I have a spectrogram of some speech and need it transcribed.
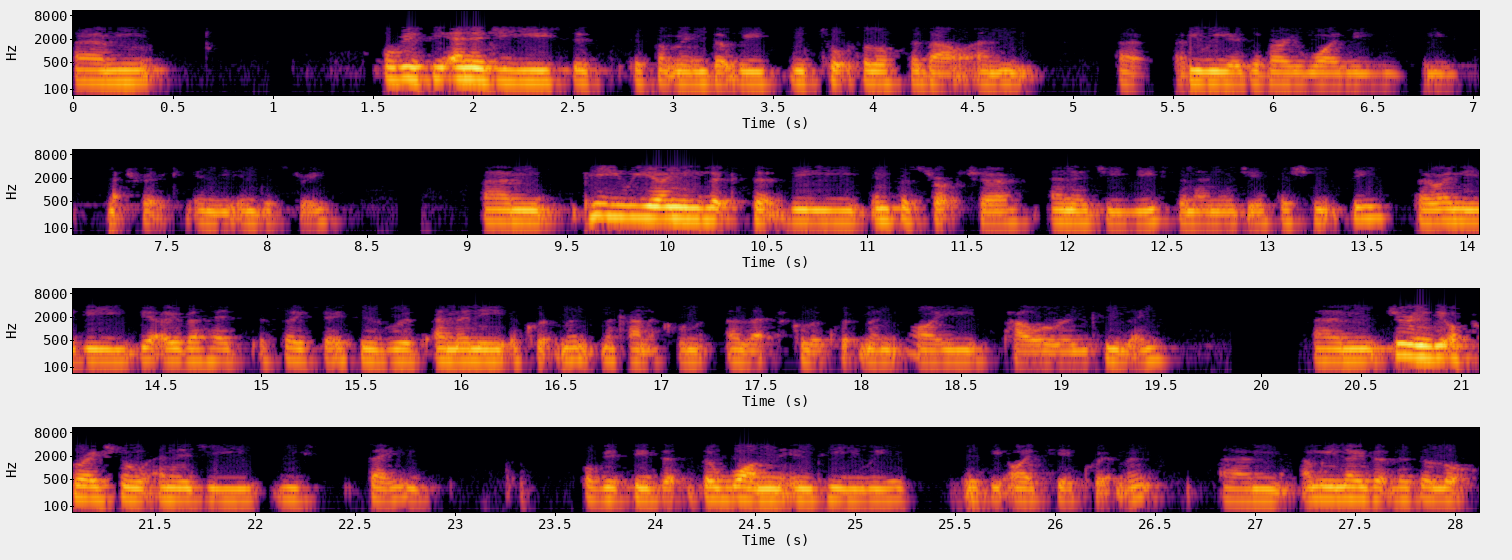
Um, obviously, energy use is, is something that we, we've talked a lot about, and uh, PUE is a very widely used metric in the industry. Um, PUE only looks at the infrastructure energy use and energy efficiency, so only the, the overheads associated with M&E equipment, mechanical and electrical equipment, i.e. power and cooling. Um, during the operational energy use phase, obviously the, the one in PUE is, is the IT equipment, um, and we know that there's a lot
